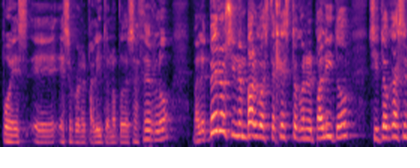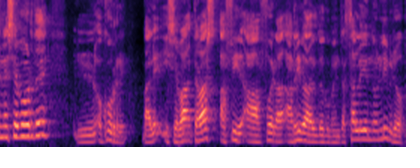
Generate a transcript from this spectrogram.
Pues eh, eso con el palito no puedes hacerlo, ¿vale? Pero sin embargo, este gesto con el palito, si tocas en ese borde, ocurre, ¿vale? Y se va, te vas afuera, arriba del documento. Estás leyendo un libro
